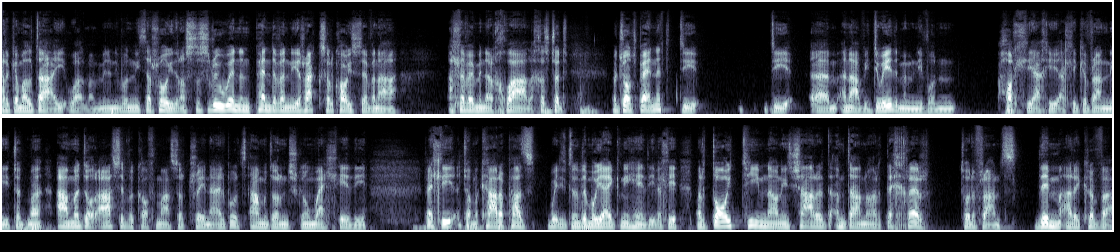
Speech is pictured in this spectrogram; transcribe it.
ar gymal 2, wel, mae'n mynd i fod yn eitha rhwydd, ond os oes rhywun yn penderfynu rhacs o'r coesau fyna, allai fe mynd ar chwal, achos twyd, mae George Bennett di, di um, yn afi, dwi ddim yn mynd i fod yn holli a chi allu gyfrannu, twyd, mae Amador a Sifacoff mas o'r trena, er bod Amador yn disgwyl yn well heddi, Felly, twa, mae Carapaz wedi dynyddu mwy egni heddi. Felly, mae'r doi tîm na o'n i'n siarad amdano ar dechrau'r Tôr y Ffrans ddim ar eu cryfa.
